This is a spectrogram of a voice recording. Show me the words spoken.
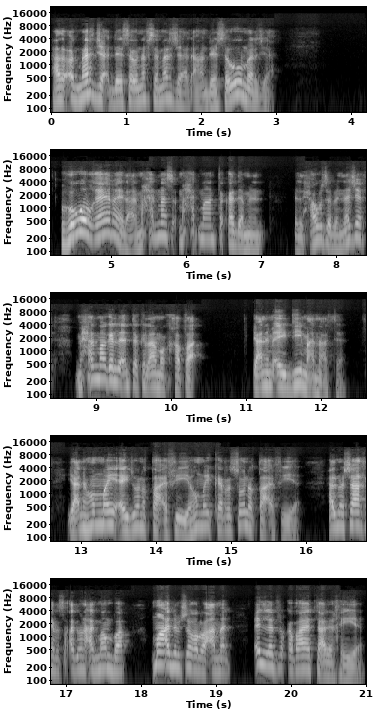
هذا عد مرجع دا يسوي نفسه مرجع الآن دا يسووه مرجع. وهو وغيره يعني ما حد ما ما حد ما انتقده من الحوزة بالنجف ما حد ما قال له أنت كلامك خطأ. يعني مأيديه معناته. يعني هم يأيدون الطائفية هم يكرسون الطائفية. هالمشايخ يصعدون على المنبر ما عندهم شغل وعمل إلا في القضايا التاريخية.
